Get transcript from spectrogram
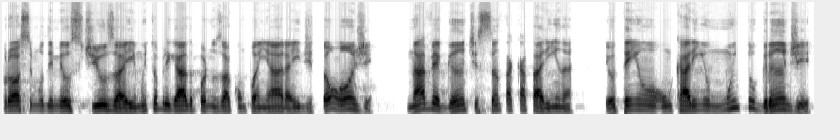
próximo de meus tios aí. Muito obrigado por nos acompanhar aí de tão longe. Navegantes, Santa Catarina. Eu tenho um carinho muito grande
